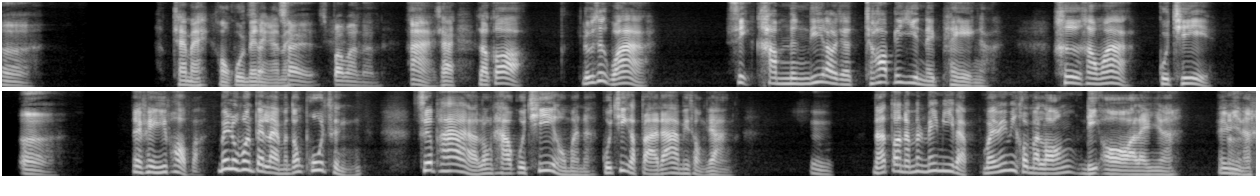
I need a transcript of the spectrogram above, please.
เออ ใช่ไหม ของคุณเป็นอย่างนั้นไหมใช่ ประมาณนั้น อ่าใช่ แล้วก็รู้สึกว่า สิคำหนึ่งที่เราจะชอบได้ยินในเพลงอะ คือคำว่ากุชชี่เออ ในเพลงฮิปฮอปอะ ไม่รู้มันเป็นอะไรมันต้องพูดถึง เสื้อผ้ารองเท้ากุชชี่ของมันอะกุชชี่กับปราด้ามีสองอย่าง อืมนะตอนนั้นมันไม่มีแบบมันไม่มีคนมาร้องดีออะไรเงี้ยนะไม่มีนะ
